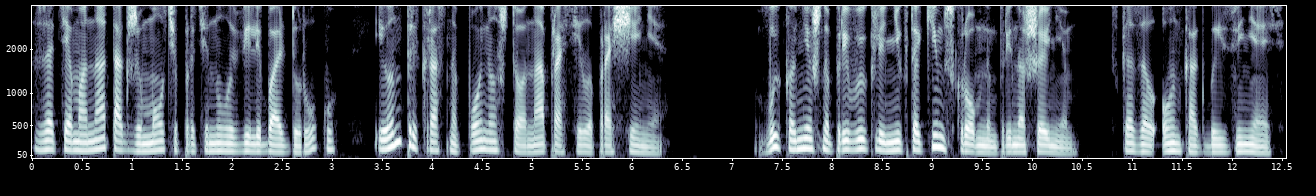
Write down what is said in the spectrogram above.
Затем она также молча протянула Виллибальду руку, и он прекрасно понял, что она просила прощения. «Вы, конечно, привыкли не к таким скромным приношениям», — сказал он, как бы извиняясь.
